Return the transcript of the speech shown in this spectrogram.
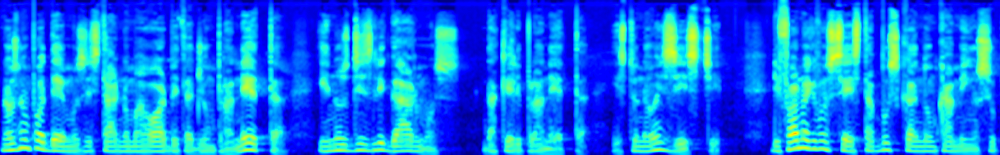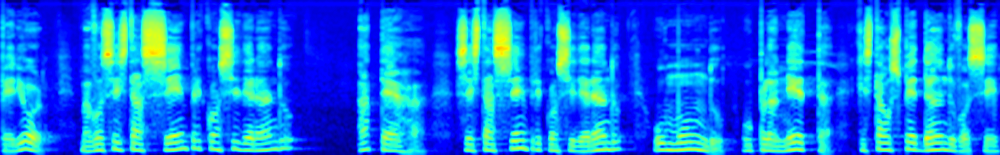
Nós não podemos estar numa órbita de um planeta e nos desligarmos daquele planeta. Isto não existe. De forma que você está buscando um caminho superior, mas você está sempre considerando a Terra. Você está sempre considerando o mundo, o planeta que está hospedando você.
